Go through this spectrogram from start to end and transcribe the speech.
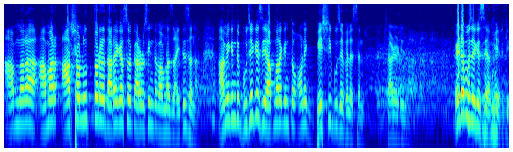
আপনারা আমার আসল উত্তরে দ্বারে গেছো, কারোর চিন্তা ভাবনা যাইতেছে না। আমি কিন্তু বুঝে গেছি, আপনারা কিন্তু অনেক বেশি বুঝে ফেলেছেন। এটা বুঝে গেছি আমি আর কি।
